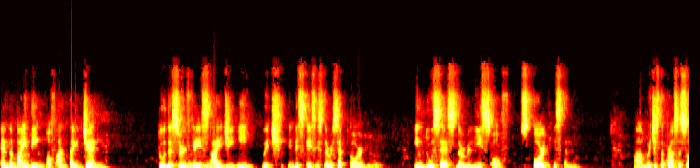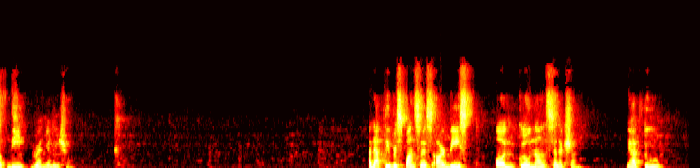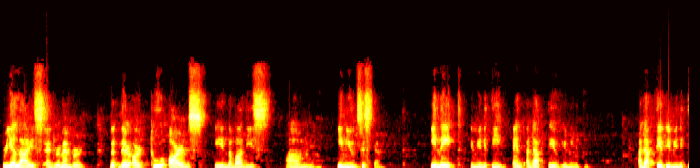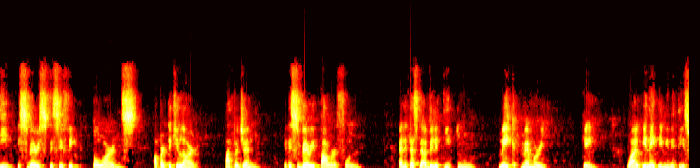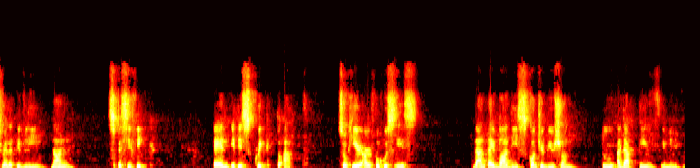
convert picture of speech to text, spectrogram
And the binding of antigen to the surface IgE, which in this case is the receptor, induces the release of stored histamine. um, which is the process of degranulation. Adaptive responses are based on clonal selection. You have to realize and remember that there are two arms in the body's um, immune system innate immunity and adaptive immunity. Adaptive immunity is very specific towards a particular pathogen. It is very powerful and it has the ability to make memory. Okay? While innate immunity is relatively non specific and it is quick to act. So here our focus is the antibody's contribution to adaptive immunity.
